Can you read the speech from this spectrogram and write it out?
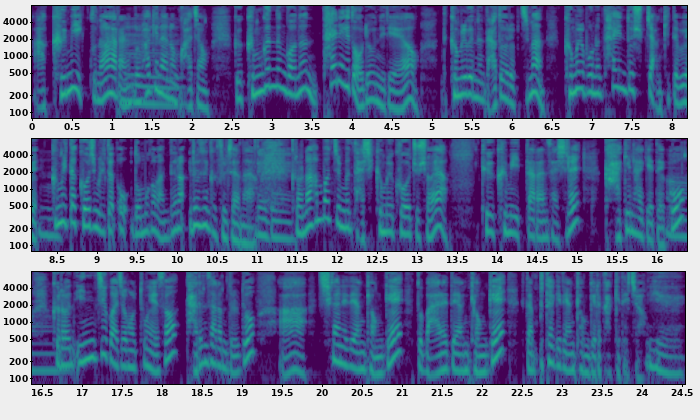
아 금이 있구나라는 걸 확인하는 과정. 그 금 긋는 거는 타인에게도 어려운 일이에요. 금을 긋는 나도 어렵지만 금을 보는 타인도 쉽지 않기 때문에 왜 금을 딱 그어주면 일단 어 넘어가면 안 되나 이런 생각 들잖아요. 네네. 그러나 한 번쯤은 다시 금을 그어주셔야 그 금이 있다라는 사실을 각인하게 되고 아. 그런 인지 과정을 통해서 다른 사람들도 아 시간에 대한 경계 또 말에 대한 경계 그다음 부탁에 대한 경계를 갖게 되죠. 예.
